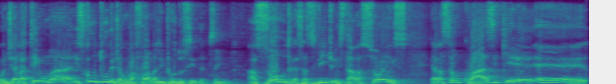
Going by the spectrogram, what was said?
onde ela tem uma escultura de alguma forma ali produzida. Sim. As outras, as videoinstalações, elas são quase que eh,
